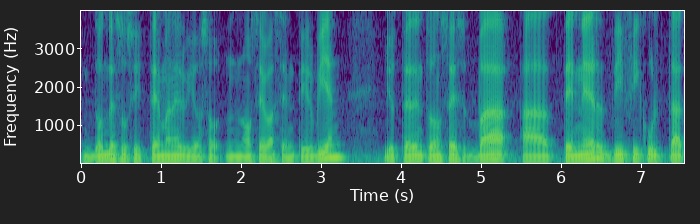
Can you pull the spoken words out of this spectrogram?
donde su sistema nervioso no se va a sentir bien y usted entonces va a tener dificultad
